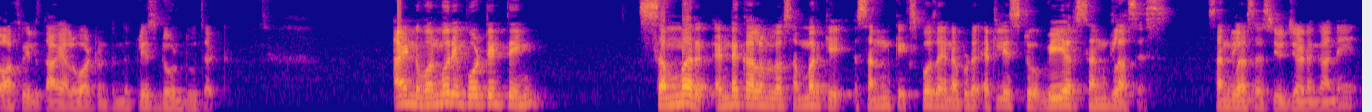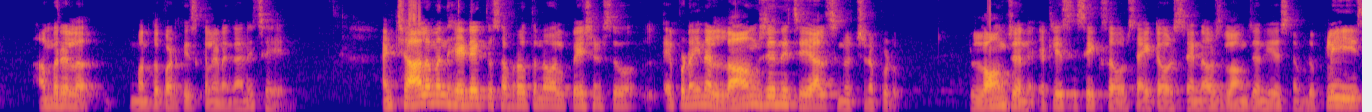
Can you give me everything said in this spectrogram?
కాఫీలు తాగే అలవాటు ఉంటుంది. Please don't do that and one more important thing summer ఎండాకాలంలో సమ్మర్కి సన్కి ఎక్స్పోజ్ అయినప్పుడు at least wear sun glasses sun glasses use చేయడం కానీ అంబ్రెలా మనతో పాటు తీసుకెళ్ళడం కానీ చేయండి. అండ్ చాలామంది హెడేక్తో సఫర్ అవుతున్న వాళ్ళ పేషెంట్స్ ఎప్పుడైనా లాంగ్ జర్నీ చేయాల్సి వచ్చినప్పుడు long journey at least six hours eight hours ten hours long journey చేసినప్పుడు please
